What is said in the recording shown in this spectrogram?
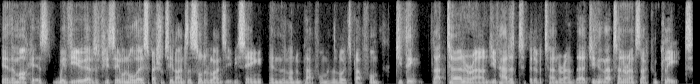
You know, the market is with you, as if you're seeing on all those specialty lines, the sort of lines that you'd be seeing in the London platform and the Lloyd's platform. Do you think that turnaround, you've had a bit of a turnaround there. Do you think that turnaround's now complete?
